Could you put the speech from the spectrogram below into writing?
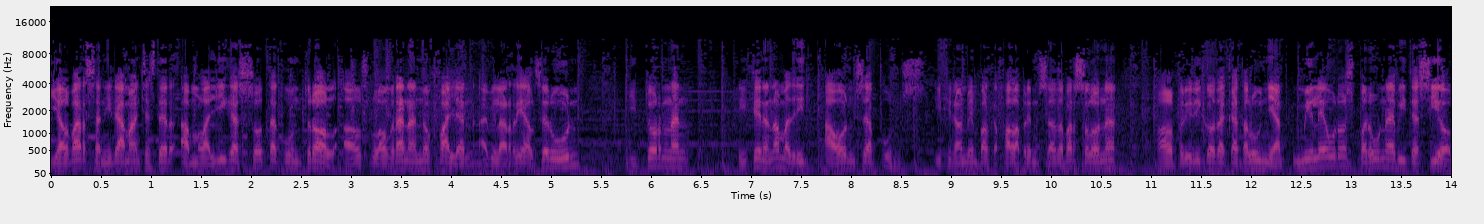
i el Barça anirà a Manchester amb la Lliga sota control. Els Blaugrana no fallen a Villarreal 0-1 i tornen i tenen el Madrid a 11 punts. I finalment, pel que fa a la premsa de Barcelona, el periòdico de Catalunya, 1.000 euros per una habitació.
